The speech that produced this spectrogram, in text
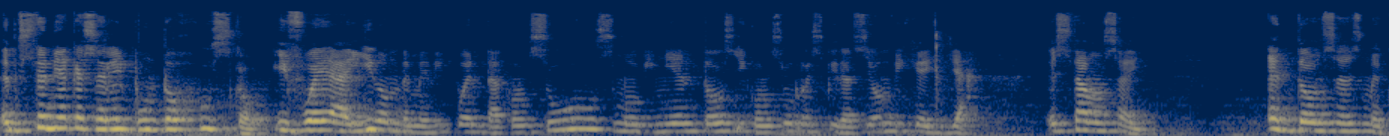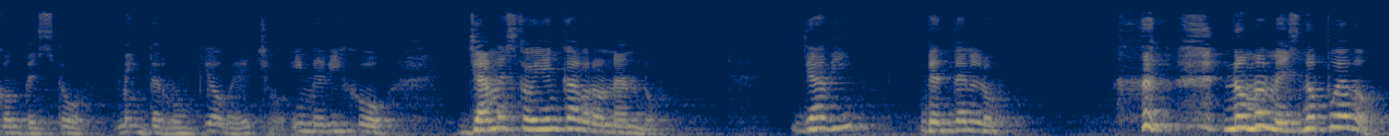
Entonces tenía que ser el punto justo. Y fue ahí donde me di cuenta, con sus movimientos y con su respiración, dije, ya, estamos ahí. Entonces me contestó, me interrumpió de hecho, y me dijo, ya me estoy encabronando. Ya vi, deténlo. no mames, no puedo.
